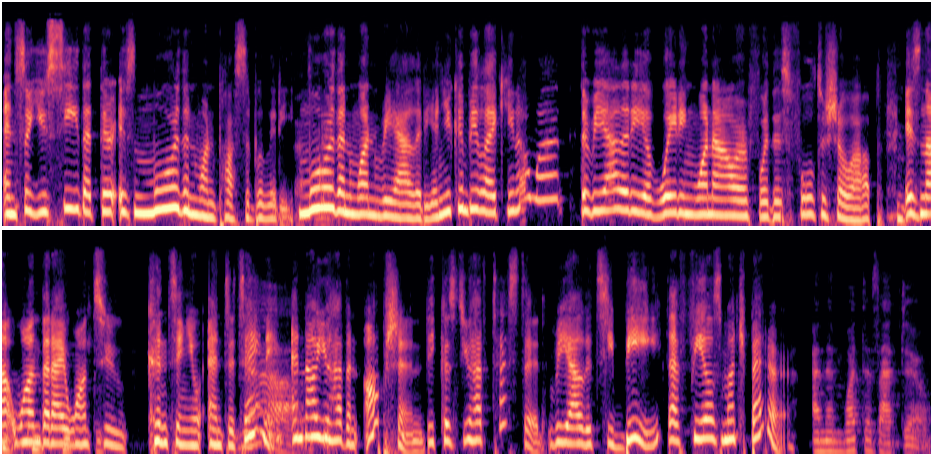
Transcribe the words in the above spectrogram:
And so you see that there is more than one possibility, That's more right. than one reality. And you can be like, you know what? The reality of waiting one hour for this fool to show up is not one that I want to continue entertaining. Yeah. And now you have an option because you have tested reality B that feels much better. And then what does that do?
